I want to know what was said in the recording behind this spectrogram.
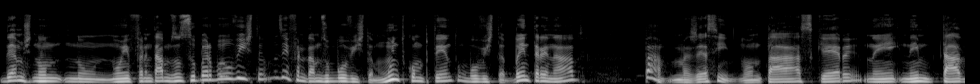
Demos, não, não, não enfrentámos um super Boa Vista, mas enfrentámos um Boa Vista muito competente, um Boa Vista bem treinado. Pá, mas é assim, não está sequer nem, nem metade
